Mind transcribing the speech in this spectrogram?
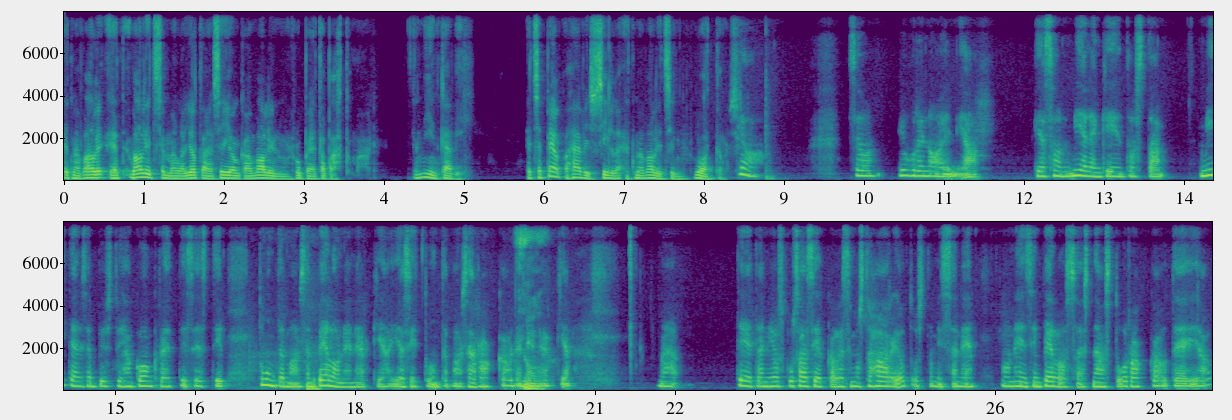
Että, mä vali, että valitsemalla jotain, se jonka on valinnut, rupeaa tapahtumaan. Ja niin kävi. Että se pelko hävisi sillä, että mä valitsin luottamisen. Joo, se on juuri noin ja, ja se on mielenkiintoista, miten sen pystyy ihan konkreettisesti tuntemaan sen pelon energia ja sitten tuntemaan sen rakkauden Joo. energia. Mä teetän joskus asiakkaalle semmoista harjoitusta, missä ne on ensin pelossa ja sitten ne astuu rakkauteen ja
